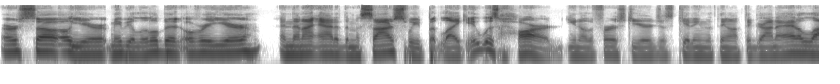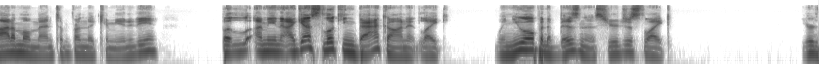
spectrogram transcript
or so, year maybe a little bit over a year, and then I added the massage suite. But like, it was hard, you know, the first year just getting the thing off the ground. I had a lot of momentum from the community, but I mean, I guess looking back on it, like when you open a business, you're just like, you're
